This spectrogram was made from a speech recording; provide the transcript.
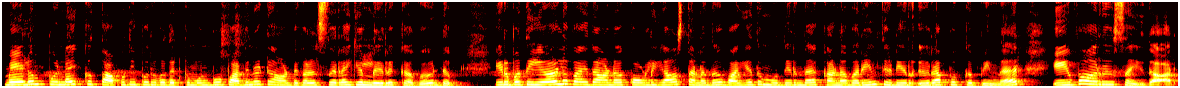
மேலும் பிணைக்கு தகுதி பெறுவதற்கு முன்பு பதினெட்டு ஆண்டுகள் சிறையில் இருக்க வேண்டும். இருபத்தி ஏழு வயதான கோலியாஸ் தனது வயது முதிர்ந்த கணவரின் திடீர் இறப்புக்கு பின்னர் இவ்வாறு செய்தார்.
